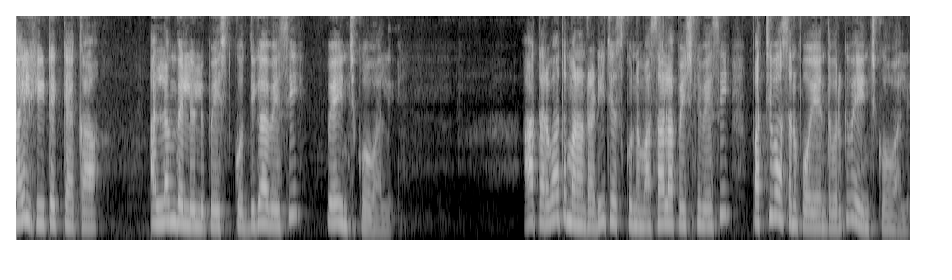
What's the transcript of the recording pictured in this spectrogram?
ఆయిల్ హీట్ ఎక్కాక అల్లం వెల్లుల్లి పేస్ట్ కొద్దిగా వేసి వేయించుకోవాలి. ఆ తర్వాత మనం రెడీ చేసుకున్న మసాలా పేస్ట్ని వేసి పచ్చివాసన పోయేంత వరకు వేయించుకోవాలి.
